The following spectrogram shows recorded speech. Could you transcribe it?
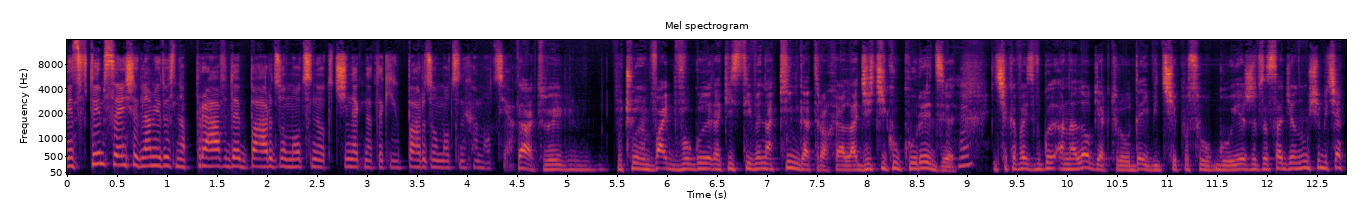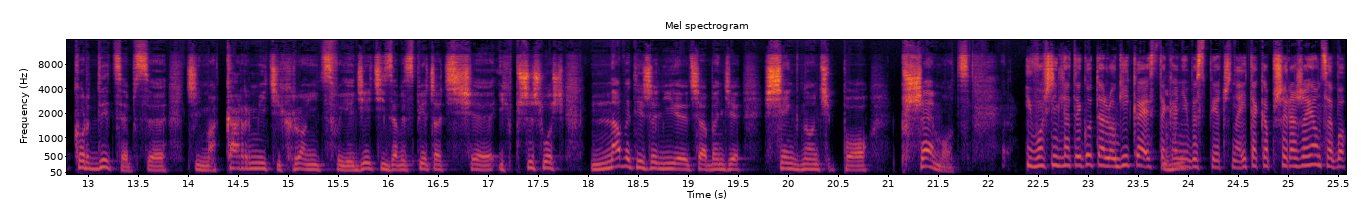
Więc w tym sensie dla mnie to jest naprawdę bardzo mocny odcinek na takich bardzo mocnych emocjach. Tak, tutaj poczułem vibe w ogóle taki Stephena Kinga trochę, ale dzieci kukurydzy. I ciekawa jest w ogóle analogia, którą David się posługuje, że w zasadzie on musi być jak kordyceps, e, czyli ma karmić i chronić swoje dzieci, zabezpieczać ich przyszłość, nawet jeżeli e, trzeba będzie sięgnąć po przemoc. I właśnie dlatego ta logika jest taka niebezpieczna i taka przerażająca, bo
